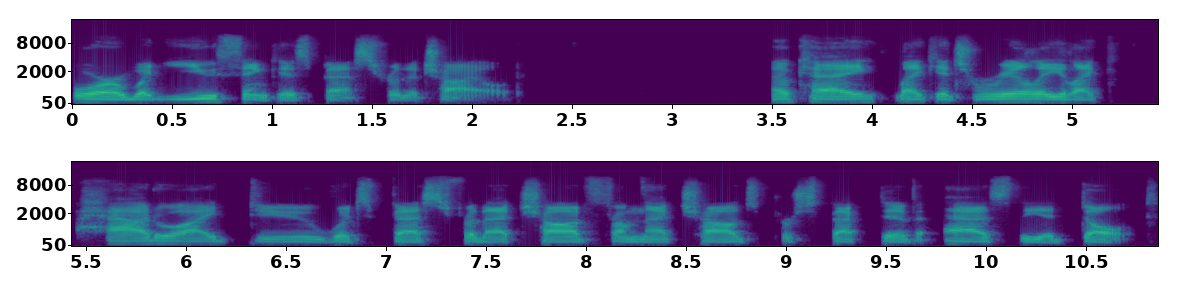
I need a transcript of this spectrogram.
or what you think is best for the child. Okay. Like it's really like, how do I do what's best for that child from that child's perspective as the adult?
